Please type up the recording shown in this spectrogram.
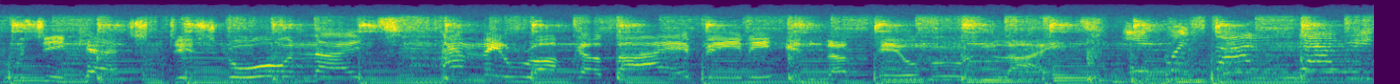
Pussycats disco night. And they rock a bye baby in the pale moonlight. It was fun-dabby-dozy,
